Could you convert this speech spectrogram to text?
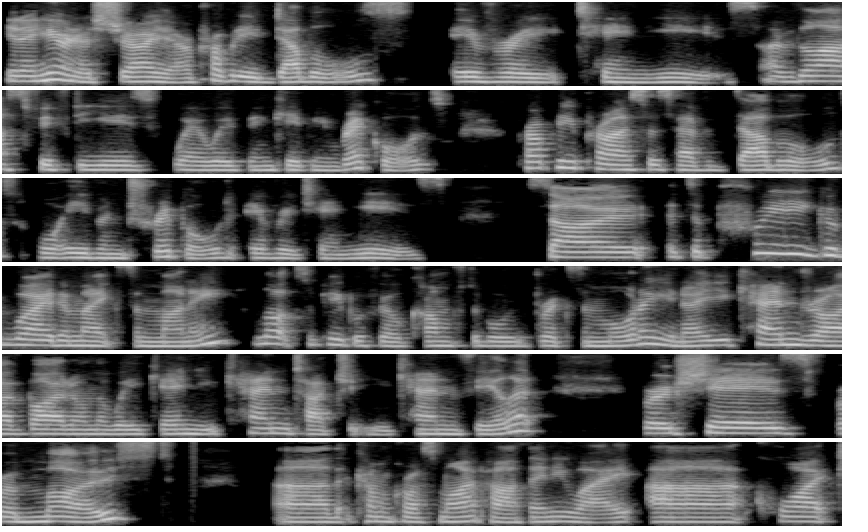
You know, here in Australia, a property doubles every 10 years. Over the last 50 years, where we've been keeping records, property prices have doubled or even tripled every 10 years. So it's a pretty good way to make some money. Lots of people feel comfortable with bricks and mortar. You know, you can drive by it on the weekend, you can touch it, you can feel it. Whereas shares, for most uh, that come across my path anyway, are quite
